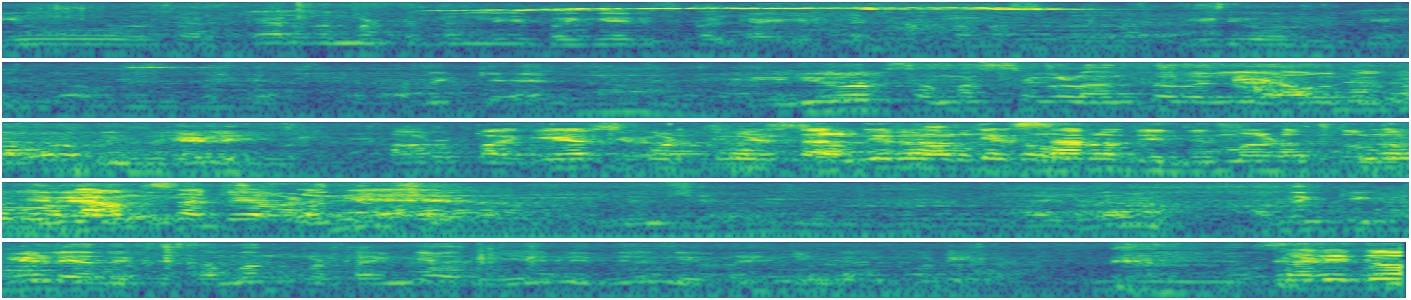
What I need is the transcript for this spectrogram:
ನೀವು ಸರ್ಕಾರದ ಮಟ್ಟದಲ್ಲಿ ಬಗೆಹರಿಸಬೇಕಾಗಿರ್ತಕ್ಕಂಥ ಸಮಸ್ಯೆಗಳು ಪಿ ಡಿ ಅವ್ರನ್ನ ಕೇಳಿದ್ರೆ ಅವ್ರಿಗೆ ಬಗೆಹರಿಸ್ತಾರೆ. ಅದಕ್ಕೆ ಪಿ ಡಿ ಅವ್ರ ಸಮಸ್ಯೆಗಳ ಹಂತದಲ್ಲಿ ಯಾವುದಿದಾವೋ ಅದನ್ನು ಹೇಳಿ ಅವ್ರು ಬಗೆಹರಿಸ್ಕೊಡ್ತೀನಿ ಅಂತ ಅಂದಿರೋದಕ್ಕೆ ಸರ್ ಅದು ಇದು ಮಾಡೋದು ಗ್ರಾಮ ಸಭೆ ಒಳಗೆ. ಆಯ್ತಾ ಅದಕ್ಕೆ ಕೇಳಿ ಅದಕ್ಕೆ ಸಂಬಂಧಪಟ್ಟಂಗೆ ಅದು ಏನಿದೆಯೋ ನೀವು ರೈಟಿಂಗ್ ಅಲ್ಲಿ ಕೊಡಿ ಸರ್ ಇದು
